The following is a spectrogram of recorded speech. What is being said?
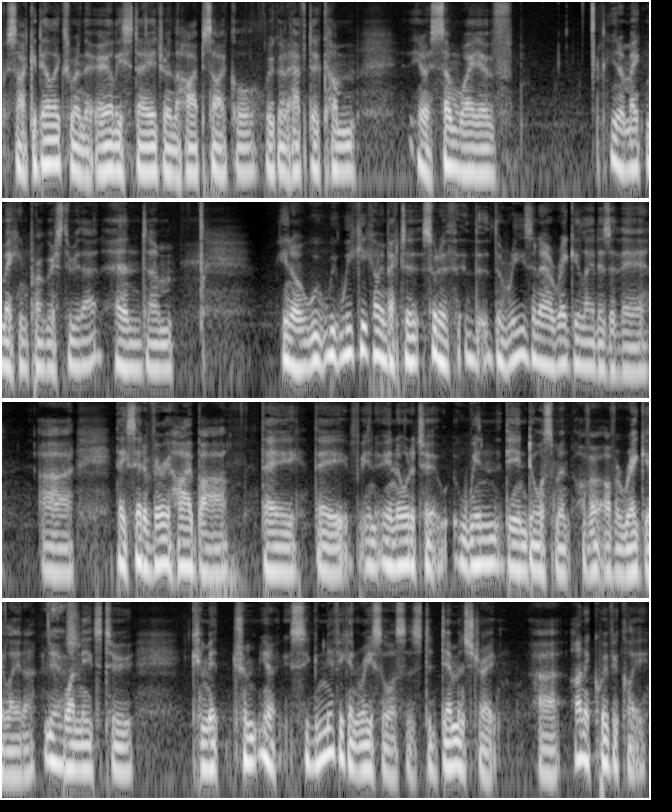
psychedelics. We're in the early stage. We're in the hype cycle. We're going to have to come, you know, some way of, you know, make making progress through that. And um, you know, we, we keep coming back to sort of the, the reason our regulators are there. Uh, they set a very high bar. They they in, in order to win the endorsement of a, of a regulator, Yes. one needs to commit you know significant resources to demonstrate uh, unequivocally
